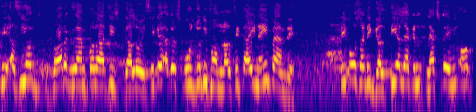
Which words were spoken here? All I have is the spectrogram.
ਤੇ ਅਸੀਂ ਉਹ ਫੋਰ ਐਗਜ਼ਾਮਪਲ ਅੱਜ ਹੀ ਗੱਲ ਹੋਈ ਸੀ ਕਿ ਅਗਰ ਸਕੂਲ ਯੂਨੀਫਾਰਮ ਨਾਲ ਅਸੀਂ ਟਾਈ ਨਹੀਂ ਪਹਿਨਦੇ, ਤੇ ਉਹ ਸਾਡੀ ਗਲਤੀ ਆ, ਲੇਕਿਨ ਨੈਕਸਟ ਡੇ ਅਸੀਂ ਉਹ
